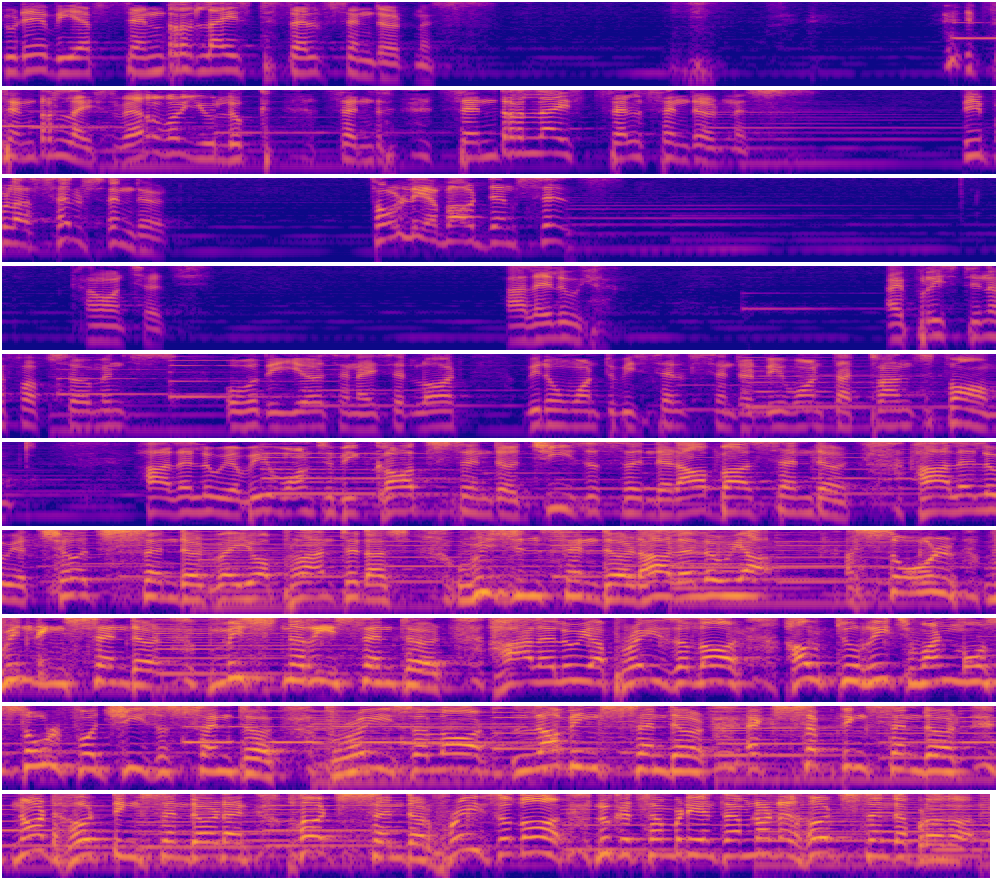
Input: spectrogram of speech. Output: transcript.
Today, we have centralized self centeredness. It's centralized. Wherever you look, cent- centralized self centeredness. People are self centered. It's only about themselves. Come on, church. Hallelujah. I preached enough of sermons over the years, and I said, Lord, we don't want to be self centered. We want that transformed. Hallelujah. We want to be God centered, Jesus centered, Abba centered. Hallelujah. Church centered, where you are planted us, vision centered. Hallelujah a soul winning centered, missionary centered. Hallelujah. Praise the Lord. How to reach one more soul for Jesus centered. Praise the Lord. Loving centered, accepting centered, not hurting centered and hurt centered. Praise the Lord. Look at somebody and say, I'm not a hurt centered brother.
